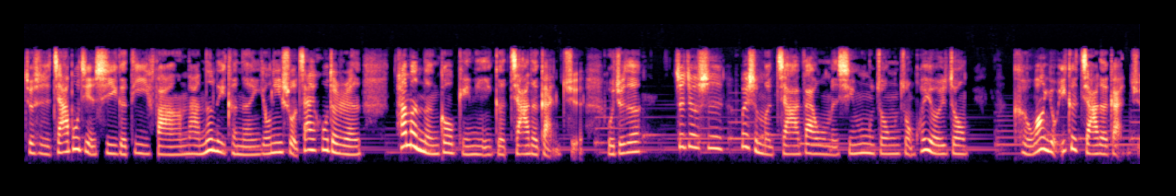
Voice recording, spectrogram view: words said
就是家不仅是一个地方，那那里可能有你所在乎的人，他们能够给你一个家的感觉。我觉得。这就是为什么家在我们心目中总会有一种渴望有一个家的感觉。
